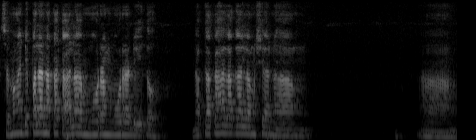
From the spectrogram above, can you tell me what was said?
Sa mga di pala nakakaalam murang mura dito. Nagkakahalaga lang siya ng uh,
